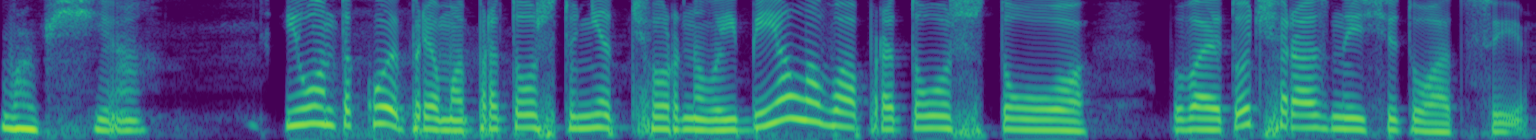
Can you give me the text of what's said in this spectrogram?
Вообще. И он такой прямо про то, что нет черного и белого, про то, что бывают очень разные ситуации.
